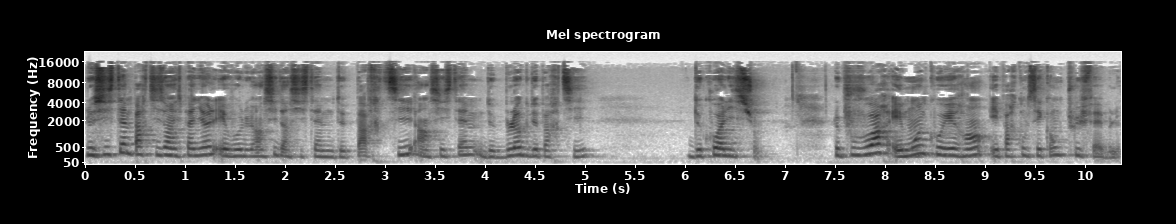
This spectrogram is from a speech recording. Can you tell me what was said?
Le système partisan espagnol évolue ainsi d'un système de partis à un système de blocs de partis, de coalitions. Le pouvoir est moins cohérent et par conséquent plus faible.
